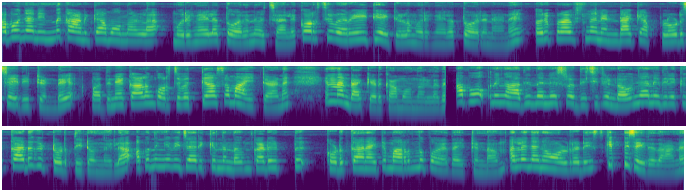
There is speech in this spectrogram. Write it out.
അപ്പോൾ ഞാൻ ഇന്ന് കാണിക്കാൻ പോകുന്നുള്ള മുരിങ്ങയില തോരൻ വെച്ചാൽ കുറച്ച് വെറൈറ്റി ആയിട്ടുള്ള മുരിങ്ങയില തോരനാണ്. ഒരു പ്രാവശ്യം ഞാൻ ഉണ്ടാക്കി അപ്ലോഡ് ചെയ്തിട്ടുണ്ട്. അപ്പോൾ അതിനേക്കാളും കുറച്ച് വ്യത്യാസമായിട്ടാണ് ഇന്ന് ഉണ്ടാക്കിയെടുക്കാൻ പോകുന്നുള്ളത്. അപ്പോൾ നിങ്ങൾ ആദ്യം തന്നെ ശ്രദ്ധിച്ചിട്ടുണ്ടാവും ഞാൻ ഇതിലേക്ക് കടുക് ഇട്ട് കൊടുത്തിട്ടൊന്നുമില്ല. അപ്പോൾ നിങ്ങൾ വിചാരിക്കുന്നുണ്ടാവും കടുക് ഇട്ട് കൊടുക്കാനായിട്ട് മറന്നു പോയതായിട്ടുണ്ടാവും. അല്ല ഞാൻ ഓൾറെഡി സ്കിപ്പ് ചെയ്തതാണ്.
